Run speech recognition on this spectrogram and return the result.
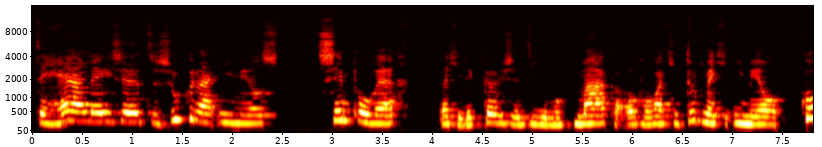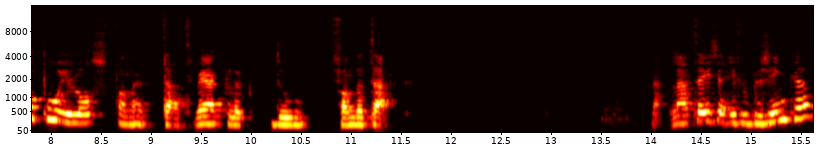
te herlezen, te zoeken naar e-mails. Simpelweg dat je de keuze die je moet maken over wat je doet met je e-mail, koppel je los van het daadwerkelijk doen van de taak. Nou, laat deze even bezinken.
